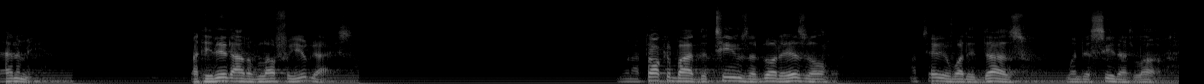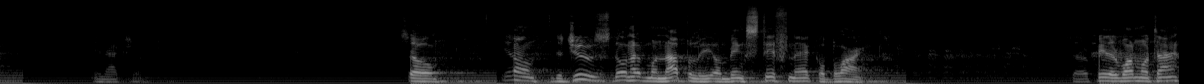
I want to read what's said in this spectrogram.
the enemy. But he did out of love for you guys. When I talk about the teams that go to Israel, I'll tell you what it does when they see that love in action. So, you know, the Jews don't have monopoly on being stiff-necked or blind. So repeat it one more time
